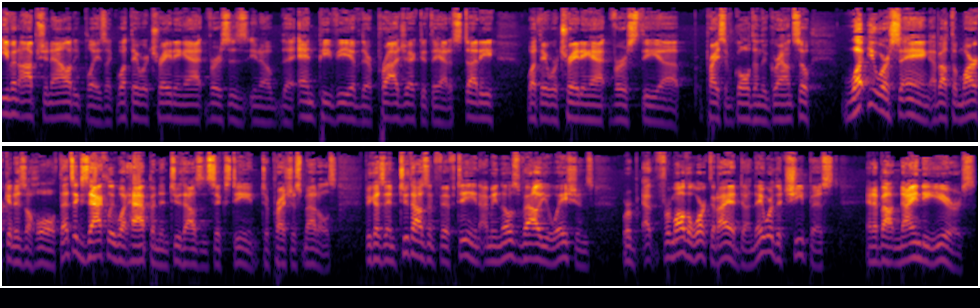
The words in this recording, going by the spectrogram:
even optionality plays, like what they were trading at versus you know the NPV of their project, if they had a study, what they were trading at versus the uh, price of gold in the ground. So what you were saying about the market as a whole, that's exactly what happened in 2016 to precious metals. Because in 2015, I mean, those valuations were, from all the work that I had done, they were the cheapest in about 90 years.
